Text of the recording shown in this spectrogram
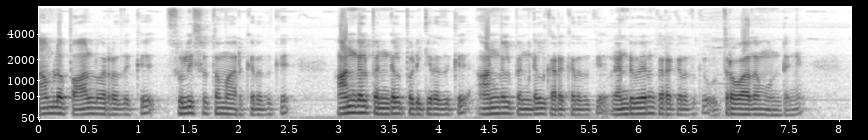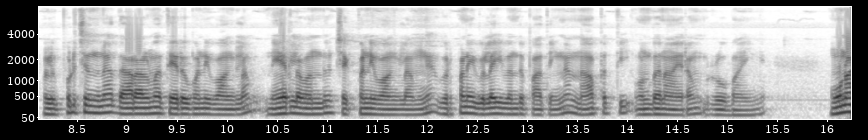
காம்பில் பால் வர்றதுக்கு சுழி சுத்தமாக இருக்கிறதுக்கு ஆண்கள் பெண்கள் பிடிக்கிறதுக்கு ஆண்கள் பெண்கள் கறக்கிறதுக்கு ரெண்டு பேரும் கறக்கிறதுக்கு உத்தரவாதம் உண்டுங்க. உங்களுக்கு பிடிச்சிருந்துன்னா தாராளமாக தேர்வு பண்ணி வாங்கலாம். நேரில் வந்து செக் பண்ணி வாங்கலாமுங்க. விற்பனை விலை வந்து பார்த்திங்கன்னா நாற்பத்தி ஒன்பதாயிரம் ரூபாய்ங்க. மூணா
